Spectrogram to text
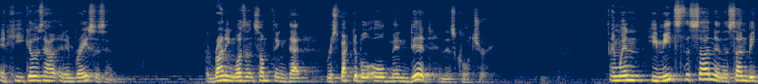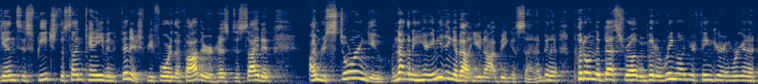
and he goes out and embraces him. And running wasn't something that respectable old men did in this culture. And when he meets the son and the son begins his speech, the son can't even finish before the father has decided I'm restoring you. I'm not going to hear anything about you not being a son. I'm going to put on the best robe and put a ring on your finger, and we're going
